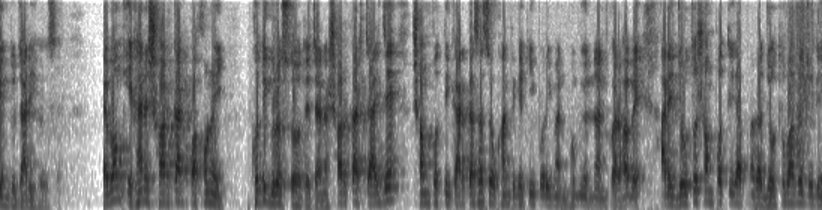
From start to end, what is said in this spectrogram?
কিন্তু জারি হয়েছে। এবং এখানে সরকার কখনোই ক্ষতিগ্রস্ত হতে চায় না। সরকার চায় যে সম্পত্তি কার কাছে আছে, ওখান থেকে কি পরিমাণ ভূমি উন্নয়ন করা হবে। আর এই যৌথ সম্পত্তি আপনারা যৌথভাবে যদি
